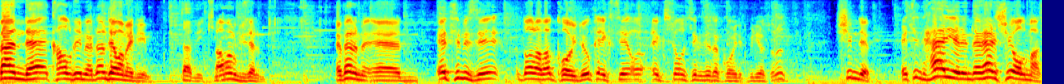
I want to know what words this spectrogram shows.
ben de kaldığım yerden devam edeyim. Tabii ki. Tamam mı güzelim? Efendim e, etimizi dolaba koyduk. Eksi, eksi 18'e de koyduk biliyorsunuz. Şimdi etin her yerinden her şey olmaz.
